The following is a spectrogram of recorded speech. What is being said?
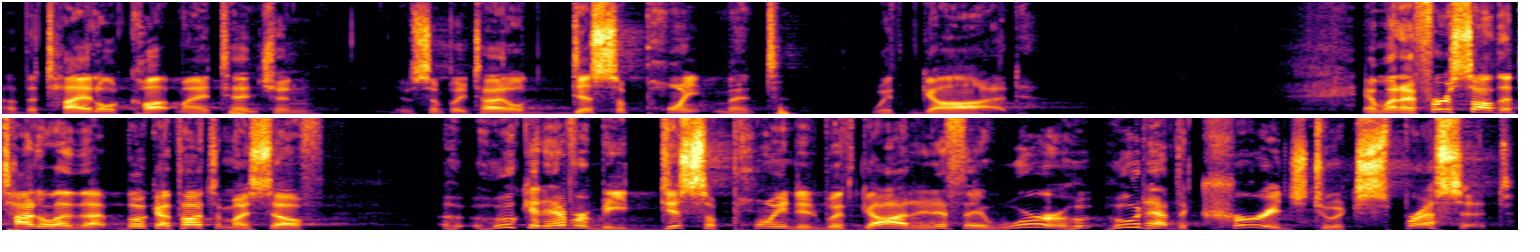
uh, the title caught my attention. It was simply titled Disappointment with God. And when I first saw the title of that book, I thought to myself, who could ever be disappointed with God? And if they were, who would have the courage to express it?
